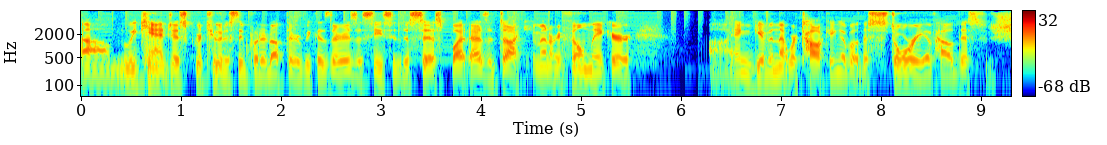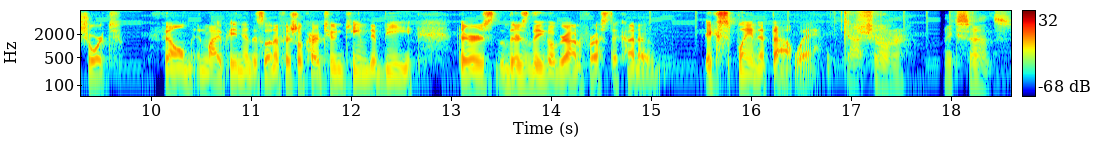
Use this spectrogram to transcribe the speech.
um, we can't just gratuitously put it up there because there is a cease and desist. But as a documentary filmmaker, uh, and given that we're talking about the story of how this short film, in my opinion, this unofficial cartoon came to be, there's there's legal ground for us to kind of explain it that way. Gotcha. Sure. Makes sense.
